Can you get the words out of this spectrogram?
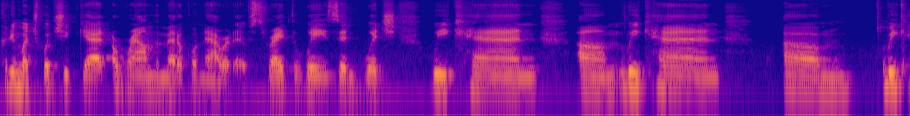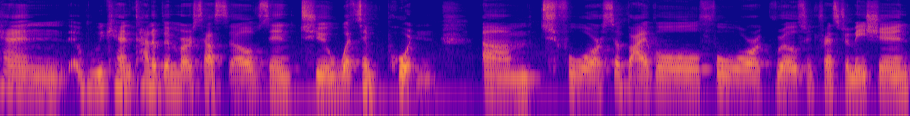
pretty much what you get around the medical narratives, right? The ways in which we can um, we can um, we can we can kind of immerse ourselves into what's important um, for survival, for growth and transformation,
